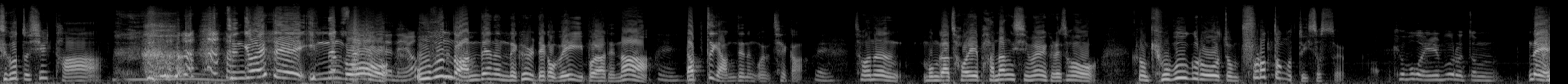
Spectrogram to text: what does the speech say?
그것도 싫다. 등교할 때 입는 거안 되네요? 5분도 안 되는데 그걸 내가 왜 입어야 되나 네. 납득이 안 되는 거예요, 제가. 네. 저는 뭔가 저의 반항심을 그래서 그런 교복으로 좀 풀었던 것도 있었어요. 어, 교복을 일부러 좀 네.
